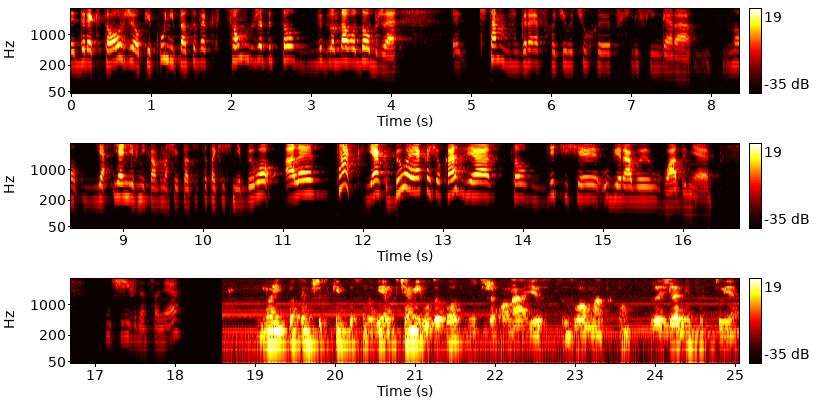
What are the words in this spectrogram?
yy, dyrektorzy, opiekuni placówek chcą, żeby to wyglądało dobrze. E, czy tam w grę wchodziły ciuchy w Hilfingera? No, ja, ja nie wnikam w naszej placówce, takich nie było, ale tak, jak była jakaś okazja, to dzieci się ubierały ładnie. Dziwne, co nie? No i po tym wszystkim postanowiłem, chciałem jej udowodnić, że ona jest złą matką, że źle mnie traktuje.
